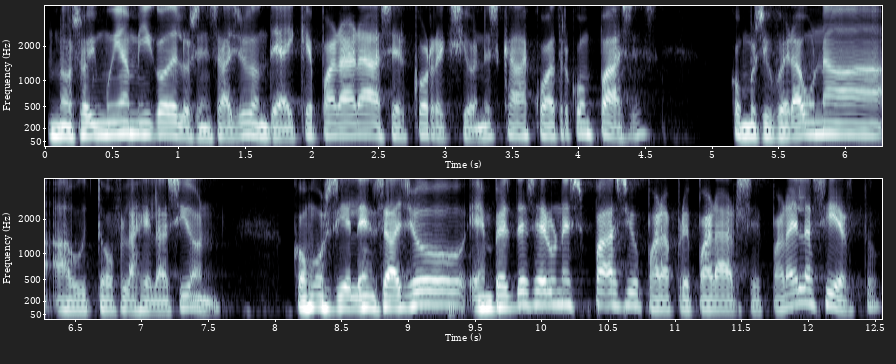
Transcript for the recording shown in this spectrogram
no soy muy amigo de los ensayos donde hay que parar a hacer correcciones cada cuatro compases, como si fuera una autoflagelación, como si el ensayo, en vez de ser un espacio para prepararse para el acierto,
